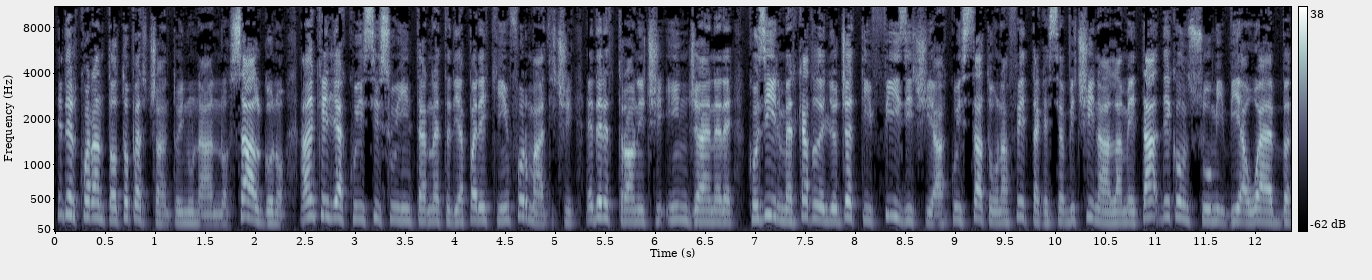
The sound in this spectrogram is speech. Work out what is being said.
e del 48% in un anno. Salgono anche gli acquisti su internet di apparecchi informatici ed elettronici in genere. Così il mercato degli oggetti fisici ha acquistato una fetta che si avvicina alla metà dei consumi via web.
